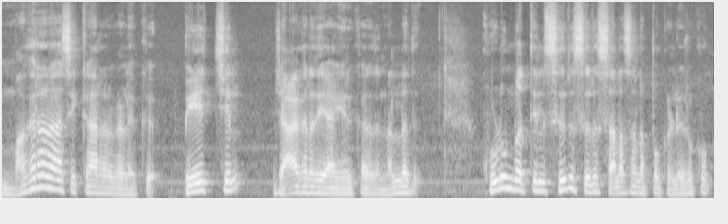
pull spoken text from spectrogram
மகர ராசிக்காரர்களுக்கு பேச்சில் ஜாகிரதையாக இருக்கிறது நல்லது. குடும்பத்தில் சிறு சிறு சலசலப்புகள் இருக்கும்.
